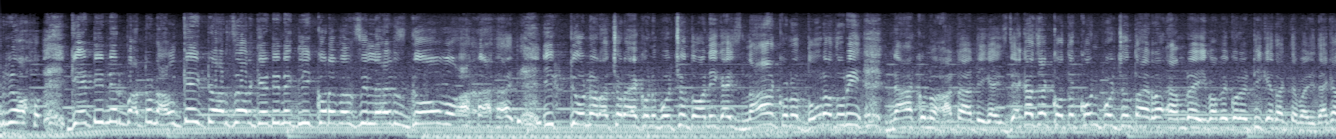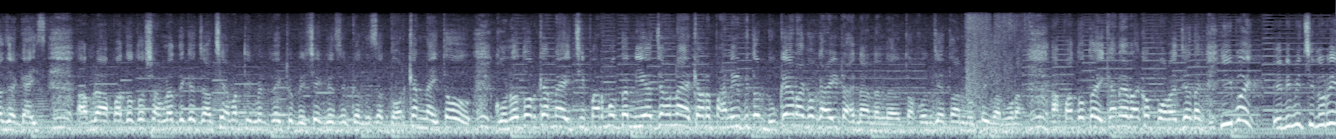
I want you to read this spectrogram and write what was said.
ব্রো বাটন হালকা একটু আর ক্লিক করে ফেলছি লেটস গো একটু নড়াচড়া পর্যন্ত অনেক না কোনো দৌড়াদৌড়ি, না কোনো হাঁটাহাঁটি দেখা যাক কতক্ষণ পর্যন্ত আমরা এইভাবে করে টিকে থাকতে পারি। দেখা যাক গাইজ আমরা আপাতত সামনের দিকে যাচ্ছি, আমার টিমমেটরা একটু বেশি এগ্রেসিভ খেলতেছে। দরকার নাই তো? কোনো দরকার নাই। চিপার মধ্যে নিয়ে যাও না, একেবারে পানির ভিতর ঢুকে রাখো গাড়িটা। না না না, তখন যে আর নড়তেই পারব না। আপাতত এখানে রাখো, পরে যে দেখ ই ভাই এনিমি ছিল রে।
